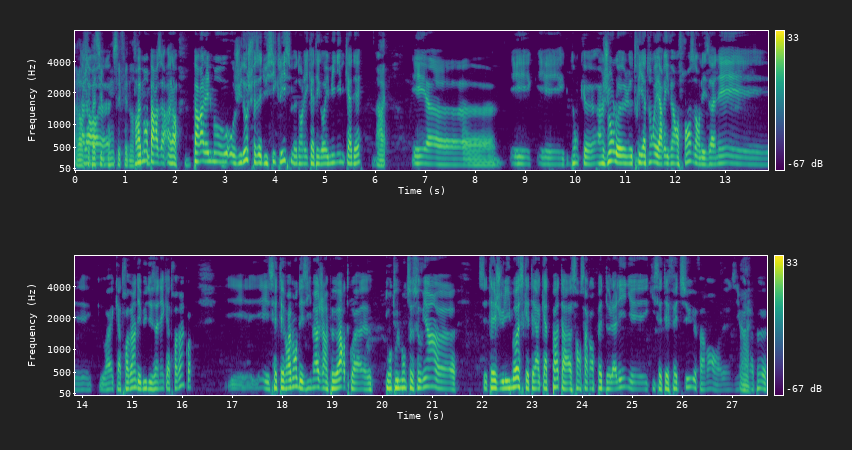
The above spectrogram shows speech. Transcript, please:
Alors, Alors je sais pas si le bon s'est fait d'un Vraiment par hasard. Alors parallèlement au, au, judo, je faisais du cyclisme dans les catégories minimes cadets. Ouais. Et euh, et, et donc euh, un jour le, le, triathlon est arrivé en France dans les années ouais, 80, début des années 80 quoi. Et, et c'était vraiment des images un peu hard quoi, dont tout le monde se souvient. Euh, c'était Julie Moss qui était à quatre pattes à 150 mètres de la ligne et qui s'était fait dessus. Enfin bon, un peu,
